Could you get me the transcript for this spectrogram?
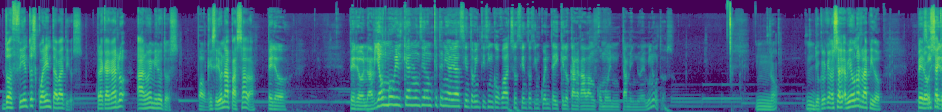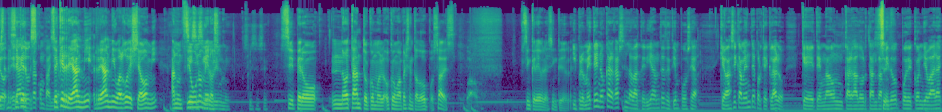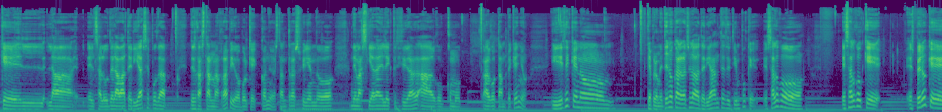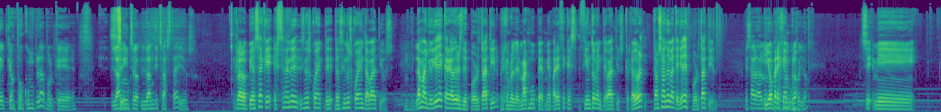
240 vatios para cargarlo a 9 minutos, que sería una pasada. Pero. Pero no había un móvil que anunciaron que tenía ya 125 watts o 150 y que lo cargaban como en también 9 minutos. No. Yo creo que no. O sea, había uno rápido. Pero, Sí, o sea, pero que, era sé, que, otra compañía. sé que Realme, Realme o algo de Xiaomi anunció Sí, uno sí, menos. Realme. Sí, sí, sí. Sí, pero no tanto como, como ha presentado Oppo, ¿sabes? Wow. Es increíble, es increíble. Y promete no cargarse la batería antes de tiempo. O sea, que básicamente, porque claro, que tenga un cargador tan Sí. rápido puede conllevar a que el, la, el salud de la batería se pueda desgastar más rápido. Porque, coño, están transfiriendo demasiada electricidad a algo como algo tan pequeño. Y dice que no. Que promete no cargarse la batería antes de tiempo, que es algo. Es algo que. Espero que, que Oppo cumpla porque. Lo han, Sí. dicho, lo han dicho hasta ellos. Claro, piensa que está saliendo de 240, de 240 vatios. La mayoría de cargadores de portátil, por ejemplo el del MacBook, me- parece que es 120 vatios. Cargador, estamos hablando de batería de portátil. ¿Estás hablando Y yo, por ejemplo, yo? Sí, mi,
